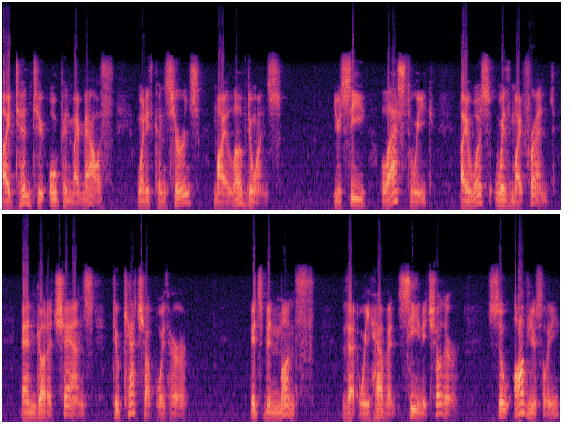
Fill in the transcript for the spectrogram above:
I tend to open my mouth when it concerns my loved ones. You see, last week I was with my friend and got a chance to catch up with her. It's been months that we haven't seen each other, so obviously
